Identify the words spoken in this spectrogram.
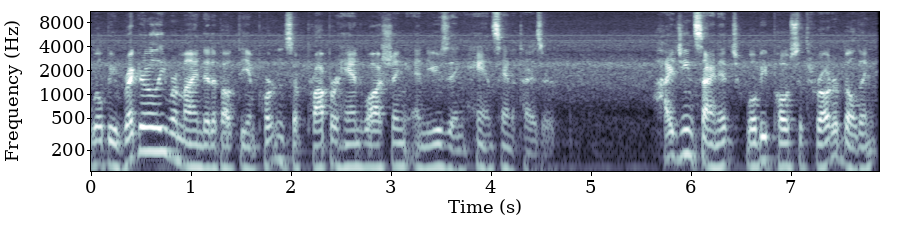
will be regularly reminded about the importance of proper hand washing and using hand sanitizer. Hygiene signage will be posted throughout our building.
